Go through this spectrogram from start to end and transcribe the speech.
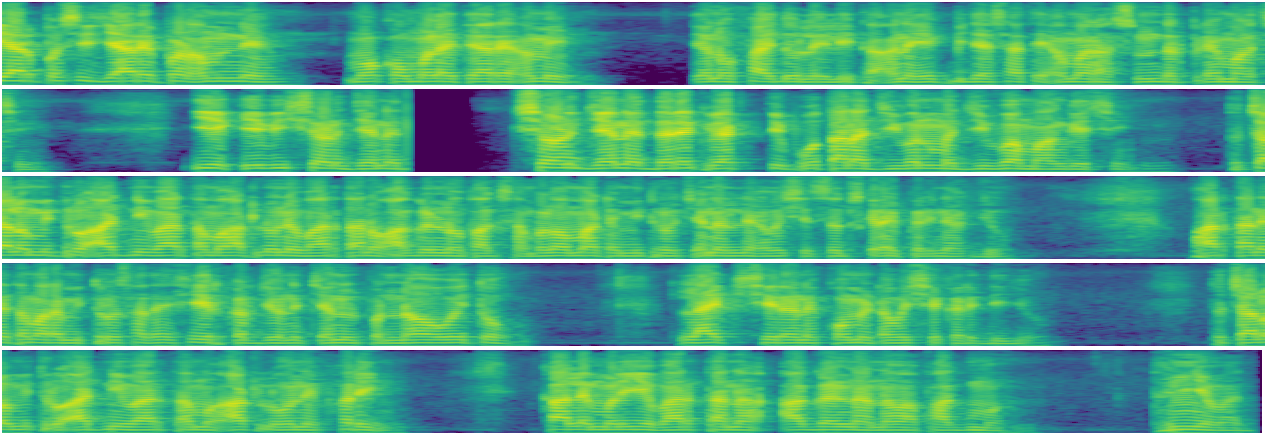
ત્યાર પછી જ્યારે પણ અમને મોકો મળે ત્યારે અમે તેનો ફાયદો લઈ લીધા અને એકબીજા સાથે અમારા સુંદર પ્રેમાળ છે. એ એક એવી ક્ષણ જેને ક્ષણ જેને દરેક વ્યક્તિ પોતાના જીવનમાં જીવવા માંગે છે. તો ચાલો મિત્રો, આજની વાર્તામાં આટલું ને વાર્તાનો આગળનો ભાગ સાંભળવા માટે મિત્રો ચેનલને અવશ્ય સબસ્ક્રાઇબ કરી નાખજો. વાર્તાને તમારા મિત્રો સાથે શેર કરજો અને ચેનલ પર ન હોય તો લાઇક શેર અને કોમેન્ટ અવશ્ય કરી દેજો. તો ચાલો મિત્રો, આજની વાર્તામાં આટલું અને ફરી કાલે મળીએ વાર્તાના આગળના નવા ભાગમાં. ધન્યવાદ.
